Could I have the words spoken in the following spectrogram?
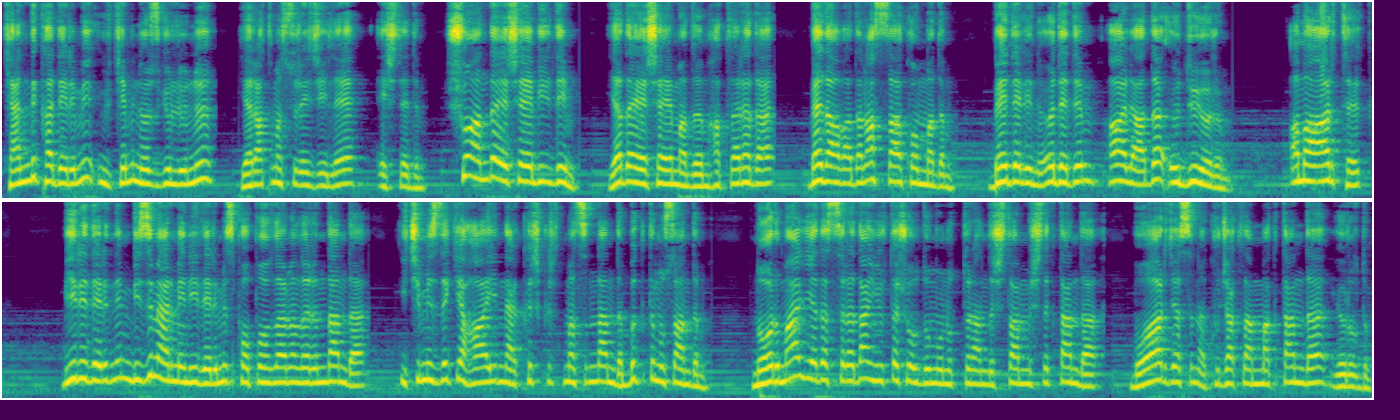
Kendi kaderimi, ülkemin özgürlüğünü yaratma süreciyle eşledim. Şu anda yaşayabildiğim ya da yaşayamadığım haklara da bedavadan asla konmadım. Bedelini ödedim, hala da ödüyorum. Ama artık birilerinin bizim Ermenilerimiz popohlamalarından da içimizdeki hainler kışkırtmasından da bıktım usandım. Normal ya da sıradan yurttaş olduğumu unutturan dışlanmışlıktan da boğarcasına kucaklanmaktan da yoruldum.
